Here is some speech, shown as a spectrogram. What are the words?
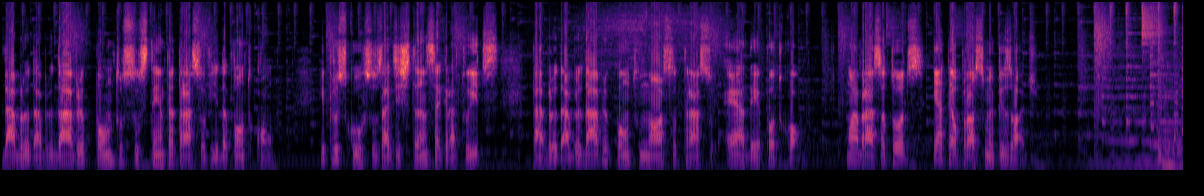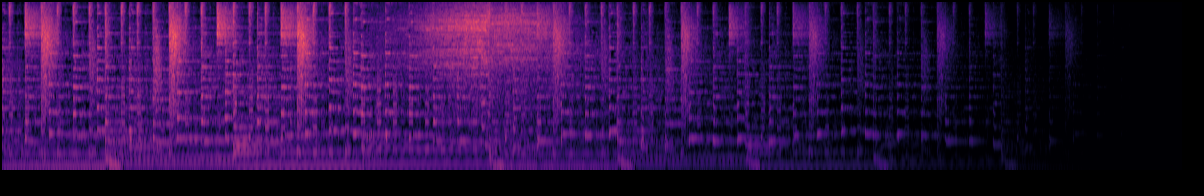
www.sustenta-vida.com. E para os cursos à distância gratuitos, www.nosso-ead.com. Um abraço a todos e até o próximo episódio.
